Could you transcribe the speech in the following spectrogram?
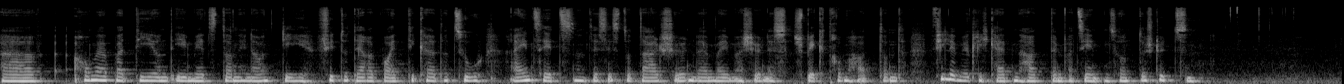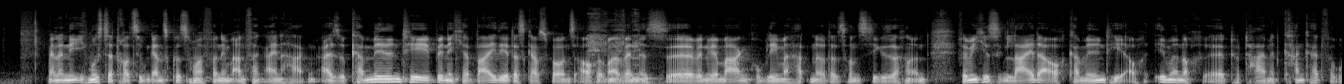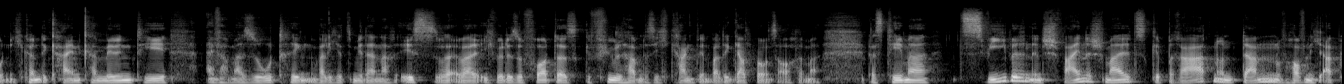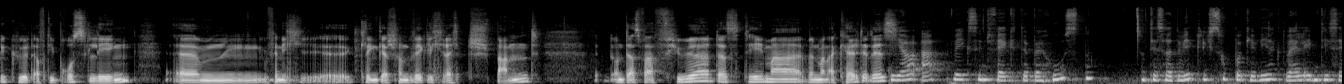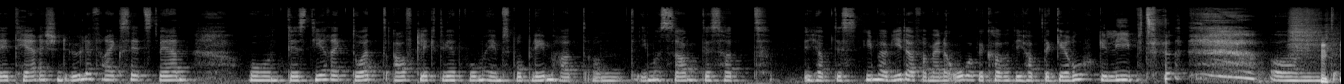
äh, Homöopathie und eben jetzt dann die Phytotherapeutika dazu einsetzen und das ist total schön, weil man immer ein schönes Spektrum hat und viele Möglichkeiten hat, den Patienten zu unterstützen. Melanie, ich muss da trotzdem ganz kurz nochmal von dem Anfang einhaken. Also Kamillentee bin ich ja bei dir, das gab es bei uns auch immer, wenn es, äh, wenn wir Magenprobleme hatten oder sonstige Sachen. Und für mich ist leider auch Kamillentee auch immer noch äh, total mit Krankheit verbunden. Ich könnte keinen Kamillentee einfach mal so trinken, weil ich jetzt mir danach isst, weil ich würde sofort das Gefühl haben, dass ich krank bin, weil den gab es bei uns auch immer. Das Thema Zwiebeln in Schweineschmalz gebraten und dann hoffentlich abgekühlt auf die Brust legen. Ähm, Finde ich, äh, klingt ja schon wirklich recht spannend. Und das war für das Thema, wenn man erkältet ist? Ja, Atemwegsinfekte bei Husten. Und das hat wirklich super gewirkt, weil eben diese ätherischen Öle freigesetzt werden und das direkt dort aufgelegt wird, wo man eben das Problem hat. Und ich muss sagen, das hat, ich habe das immer wieder von meiner Oma bekommen und ich habe den Geruch geliebt. und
